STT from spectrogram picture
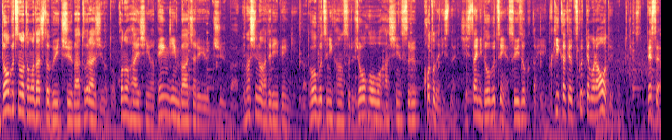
動物の友達と VTuber とラジオとこの配信はペンギンバーチャル YouTuber 七種のアデリーペンギンが動物に関する情報を発信することでリスナーに実際に動物園や水族館へ行くきっかけを作ってもらおうというポッドキャストです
